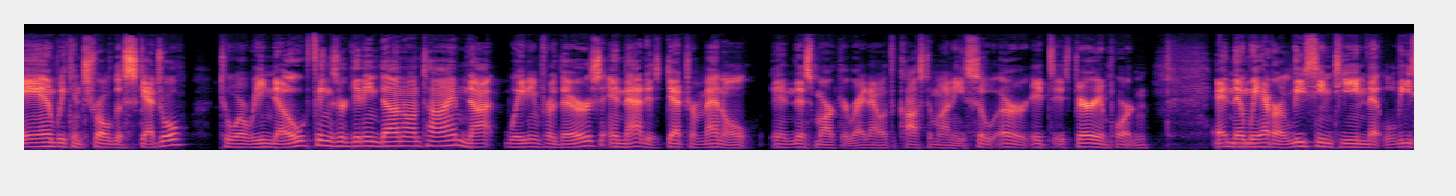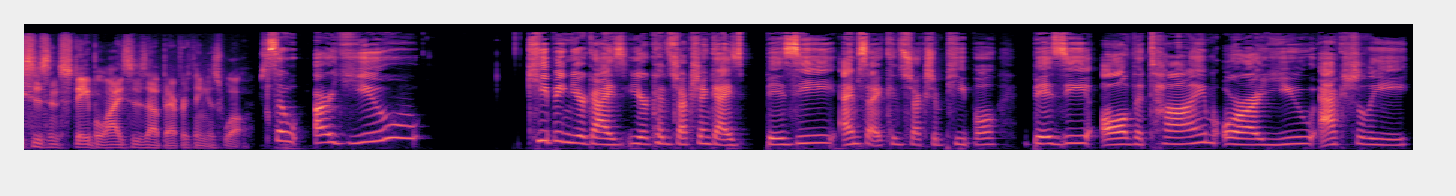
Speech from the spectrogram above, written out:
and we control the schedule to where we know things are getting done on time, not waiting for theirs, and that is detrimental in this market right now with the cost of money. So, or it's it's very important. And then we have our leasing team that leases and stabilizes up everything as well. So are you keeping your guys, your construction guys busy? I'm sorry, construction people busy all the time? Or are you actually,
